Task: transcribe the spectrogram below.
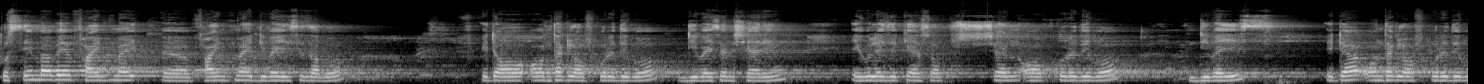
তো সেমভাবে ফাইন্ড মাই ফাইন্ড মাই ডিভাইসে যাব। এটা অন থাকলে অফ করে দেব ডিভাইস অ্যান্ড শেয়ারিং এগুলো যে ক্যাশ অপশান অফ করে দেব ডিভাইস এটা অন থাকলে অফ করে দেব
